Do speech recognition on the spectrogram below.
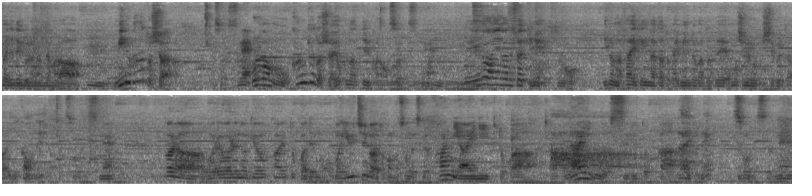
ぱい出てくるようになったから、うん。見る側としてはそうですね。これはもう環境としては良くなってるかな思そうですね。うん。で映画は映画でそうやってねそのいろんな体験型とかイベント型で面白いことしてくれたらいいかもねじゃそうですね。だから我々の業界とかでも、まあ、YouTuber とかもそうですけどファンに会いに行くとかライブをするとか。あライブね。そうですよね、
